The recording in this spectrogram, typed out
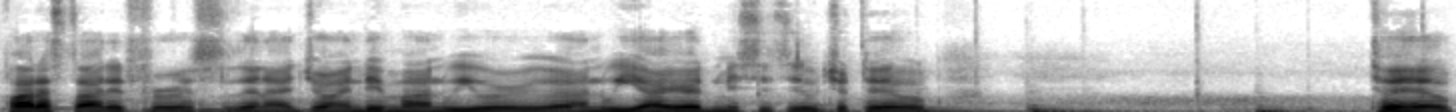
Father started first, then I joined him, and we were and we hired Mrs. Help. To help,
